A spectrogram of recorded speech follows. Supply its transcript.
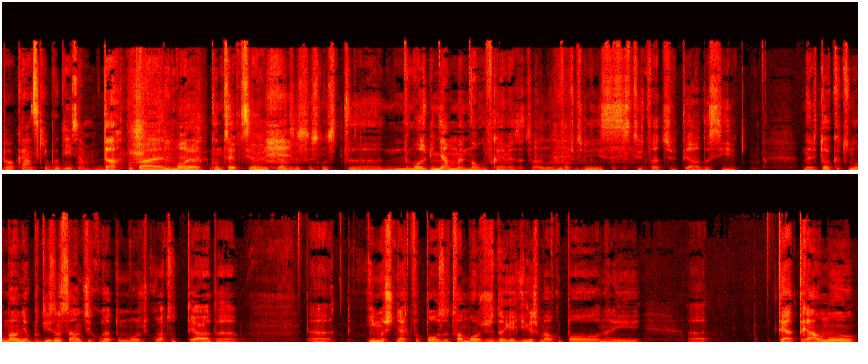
Балкански будизъм. Да, това е моя концепция, нали, която всъщност може би нямаме много време за това, но в общи линии се състои това, че трябва да си нали, той е като нормалния будизъм, само че когато, може, когато трябва да а, имаш някаква полза от това, можеш да реагираш малко по нали, а, театрално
